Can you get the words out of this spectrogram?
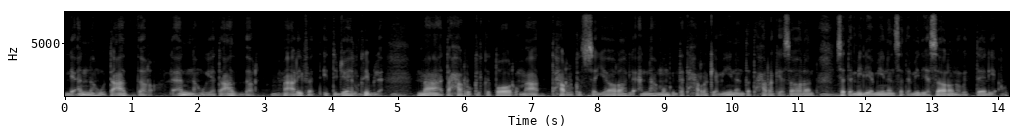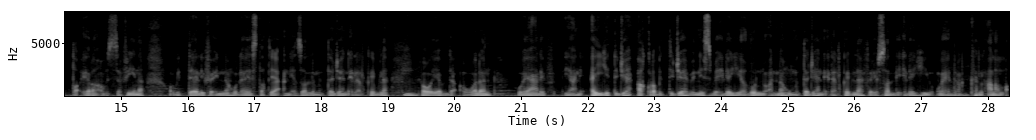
لأنه تعذر لأنه يتعذر معرفة اتجاه القبلة. مع تحرك القطار ومع تحرك السيارة لأنها ممكن تتحرك يمينا تتحرك يسارا ستميل يمينا ستميل يسارا وبالتالي أو الطائرة أو السفينة. وبالتالي فإنه لا يستطيع أن يظل متجها إلى القبلة. فهو يبدأ أولا ويعرف يعني أي اتجاه أقرب اتجاه بالنسبة إليه يظن أنه متجها إلى القبلة فيصلي إليه ويتوكل على الله.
